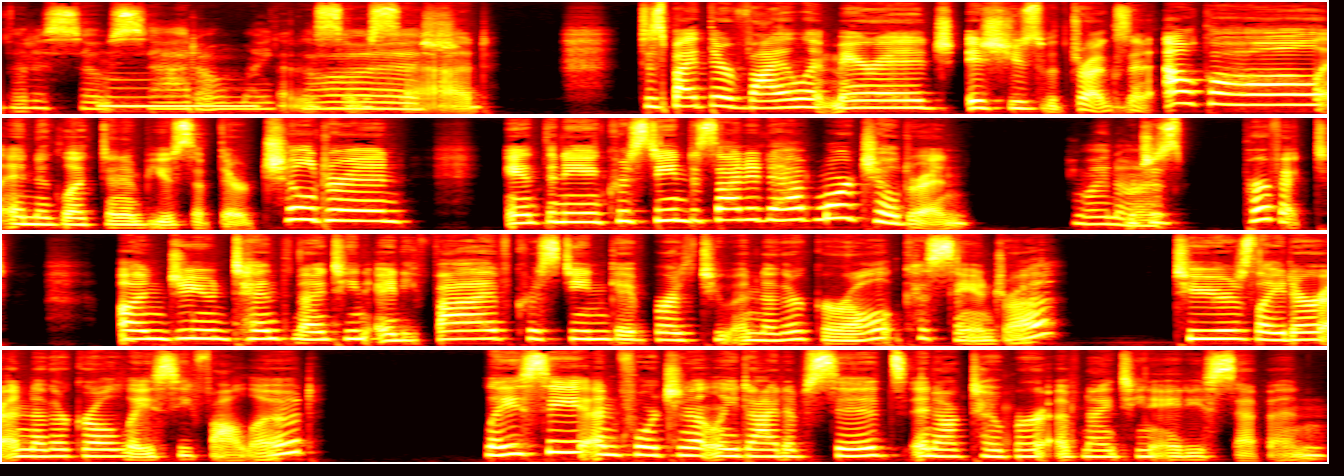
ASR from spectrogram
That is so sad. Oh Mm, my that gosh. is so sad. Despite their violent marriage, issues with drugs and alcohol, and neglect and abuse of their children, Anthony and Christine decided to have more children Why not? which is perfect. On June 10th, 1985, Christine gave birth to another girl, Cassandra. Two years later, another girl, Lacey, followed. Lacey unfortunately died of SIDS in October of 1987.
